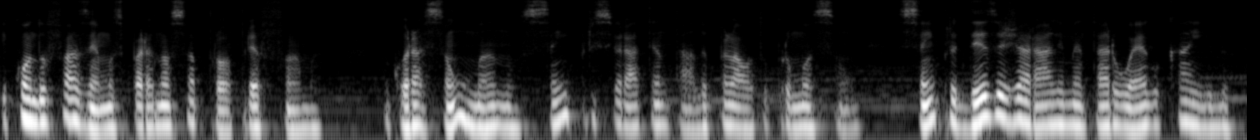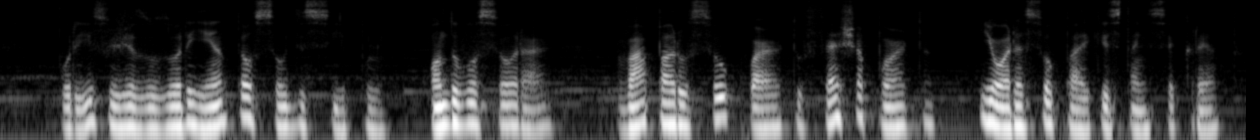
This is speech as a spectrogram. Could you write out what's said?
e quando fazemos para nossa própria fama. O coração humano sempre será tentado pela autopromoção, sempre desejará alimentar o ego caído. Por isso, Jesus orienta ao seu discípulo: quando você orar, vá para o seu quarto, feche a porta e ore a seu Pai que está em secreto.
